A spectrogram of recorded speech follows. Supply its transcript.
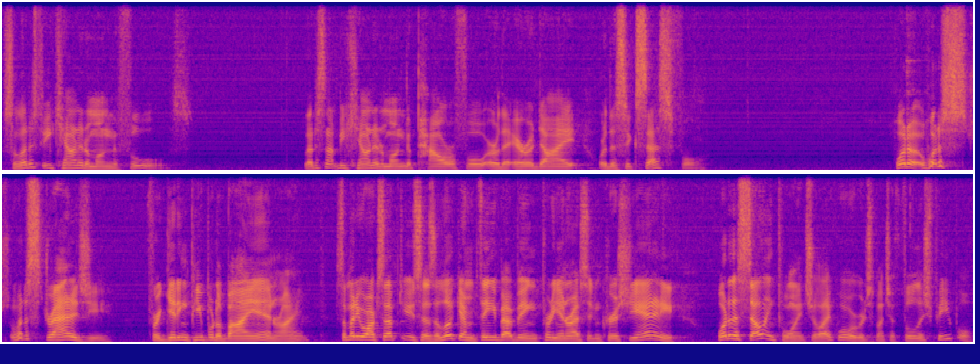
So let us be counted among the fools. Let us not be counted among the powerful or the erudite or the successful. What a, what a, what a strategy for getting people to buy in, right? Somebody walks up to you and says, Look, I'm thinking about being pretty interested in Christianity. What are the selling points? You're like, Well, we're just a bunch of foolish people.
